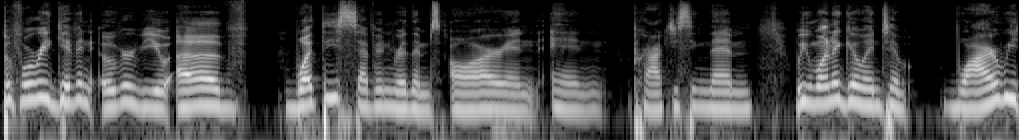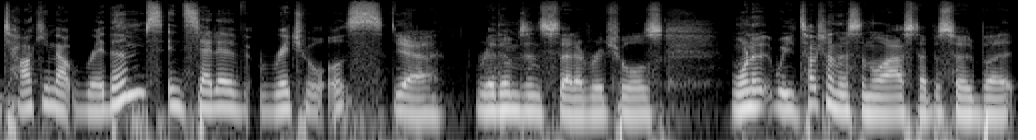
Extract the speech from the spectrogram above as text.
before we give an overview of what these seven rhythms are and and practicing them, we want to go into why are we talking about rhythms instead of rituals? Yeah, rhythms instead of rituals. One of, we touched on this in the last episode, but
